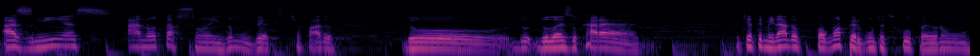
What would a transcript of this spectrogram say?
as minhas anotações. Vamos ver aqui. Você tinha falado do, do, do, lance do cara. Você tinha terminado com alguma pergunta, desculpa, eu não.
